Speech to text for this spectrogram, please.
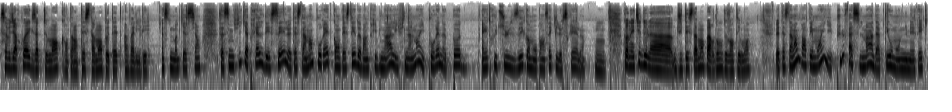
Ça veut dire quoi exactement quand un testament peut être invalidé? Ah, c'est une bonne question. Ça signifie qu'après le décès, le testament pourrait être contesté devant le tribunal et finalement, il pourrait ne pas être utilisé comme on pensait qu'il le serait. Hmm. Qu'en est-il de la, du testament pardon, devant témoin? Le testament devant témoin, est plus facilement adapté au monde numérique.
